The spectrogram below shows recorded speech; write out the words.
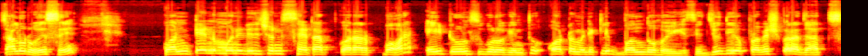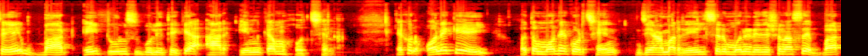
চালু রয়েছে কন্টেন্ট মনিটাইজেশন সেট করার পর এই টুলসগুলো কিন্তু অটোমেটিকলি বন্ধ হয়ে গেছে। যদিও প্রবেশ করা যাচ্ছে বাট এই টুলসগুলি থেকে আর ইনকাম হচ্ছে না। এখন অনেকেই হয়তো মনে করছেন যে আমার রিলসের মনিটাইজেশন আছে বাট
